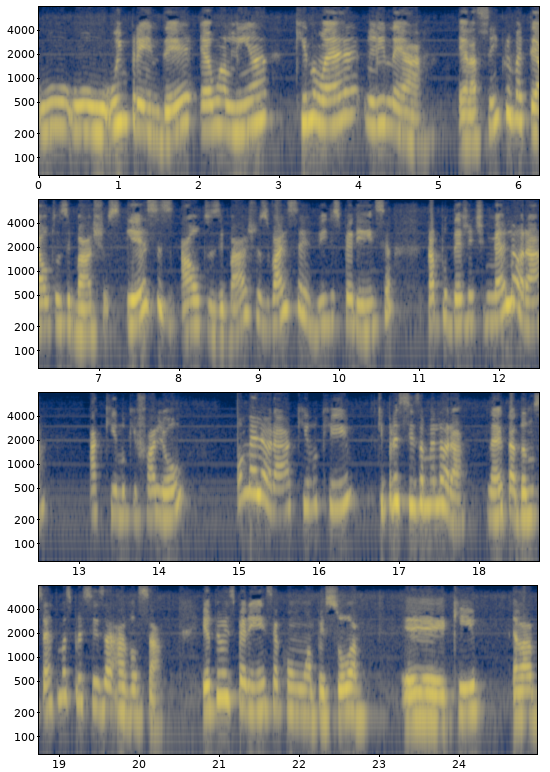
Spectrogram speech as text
o, o, o empreender é uma linha que não é linear ela sempre vai ter altos e baixos. E esses altos e baixos vai servir de experiência para poder a gente melhorar aquilo que falhou ou melhorar aquilo que, que precisa melhorar. Né? Tá dando certo, mas precisa avançar. Eu tenho experiência com uma pessoa é, que ela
